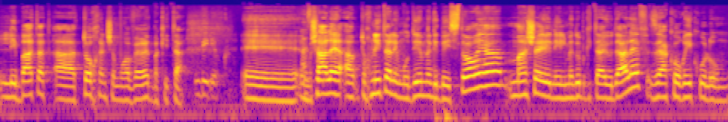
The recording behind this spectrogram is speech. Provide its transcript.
ליבת התוכן שמועברת בכיתה. בדיוק. אה, למשל, תוכנית הלימודים, נגיד בהיסטוריה, מה שנלמדו בכיתה י"א, זה הקוריקולום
